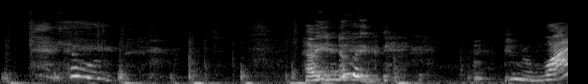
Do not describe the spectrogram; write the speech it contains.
How you doing? Why?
